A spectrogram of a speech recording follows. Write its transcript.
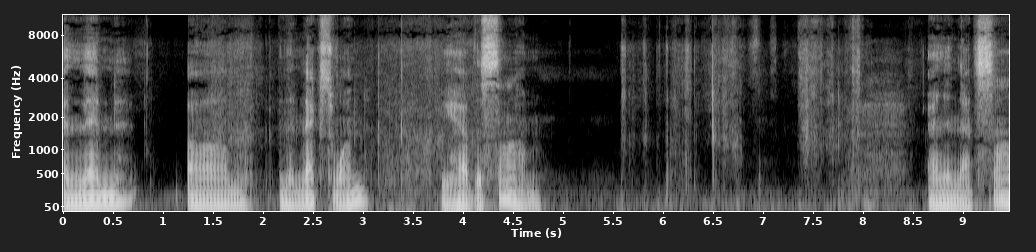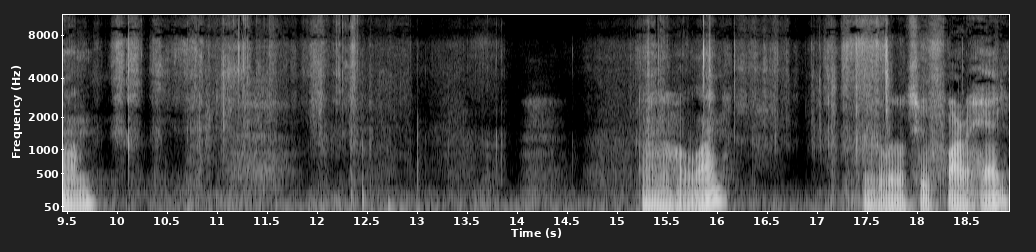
and then um, in the next one, we have the psalm. And in that psalm, Uh, hold on. It's a little too far ahead.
